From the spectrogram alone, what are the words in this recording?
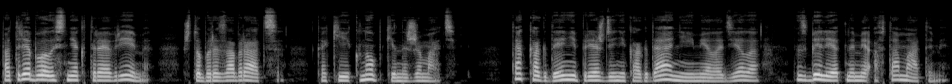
Потребовалось некоторое время, чтобы разобраться, какие кнопки нажимать, так как Дэнни прежде никогда не имела дела с билетными автоматами.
